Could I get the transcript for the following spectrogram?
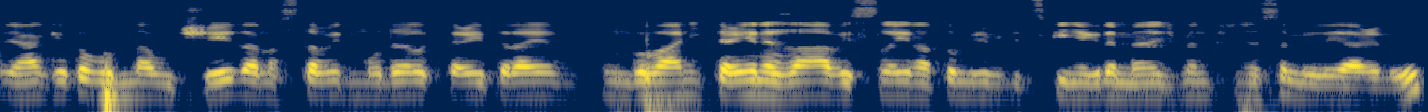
jak je to odnaučit a nastavit model, který teda je fungování, který je nezávislý na tom, že vždycky někde management přinese miliardu.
